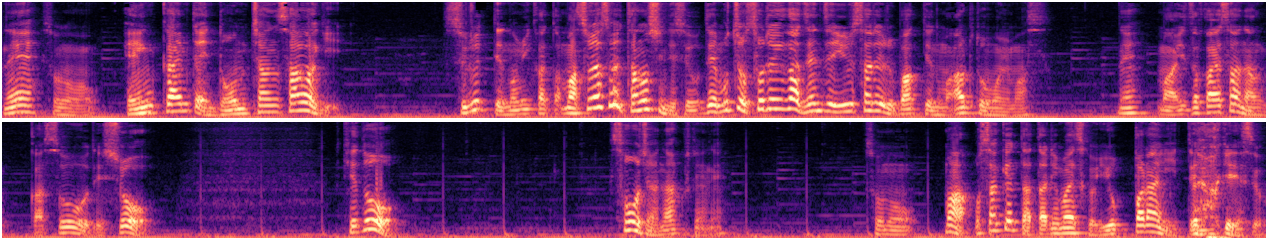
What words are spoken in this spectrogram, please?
あねその宴会みたいにどんちゃん騒ぎするって飲み方。まあそれはそれ楽しいんですよ。でもちろんそれが全然許される場っていうのもあると思います。ね。まあ居酒屋さんなんかそうでしょう。けどそうじゃなくてね。その、まあ、お酒って当たり前ですけど、酔っ払いに行ってるわけですよ。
